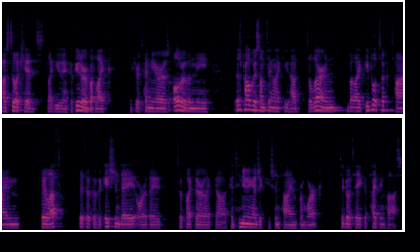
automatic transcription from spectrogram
I was still a kid, like using a computer, but like, if you're 10 years older than me, there's probably something like you had to learn, but like people took time, they left, they took a vacation day or they took like their like uh, continuing education time from work to go take a typing class.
